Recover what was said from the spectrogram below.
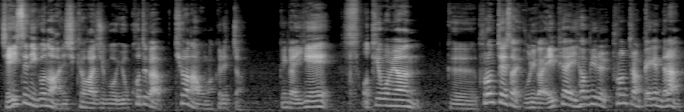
제이슨 이거너 안 시켜가지고 요 코드가 튀어나오고 막 그랬죠. 그러니까 이게 어떻게 보면 그 프론트에서 우리가 API 협의를 프론트랑 백엔드랑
